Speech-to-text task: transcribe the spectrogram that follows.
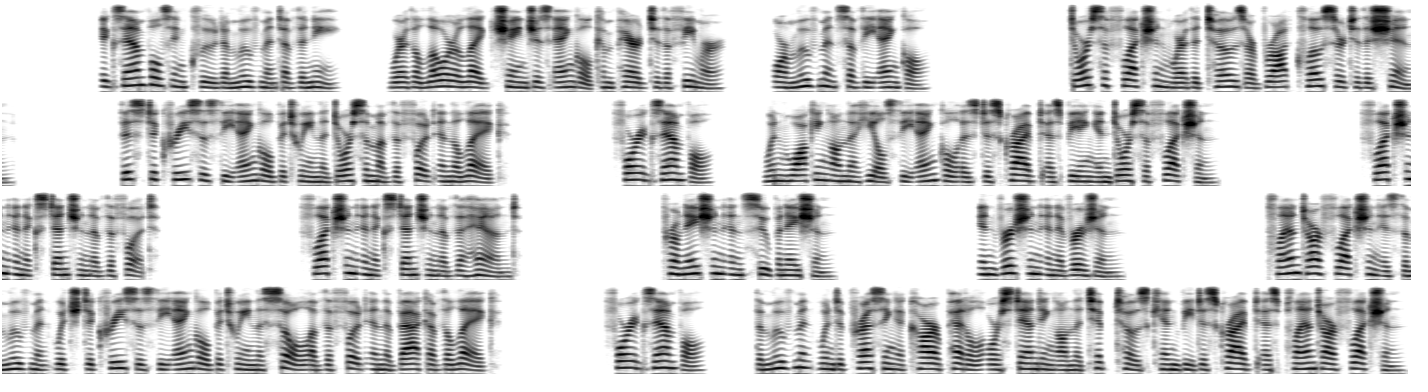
Examples include a movement of the knee, where the lower leg changes angle compared to the femur, or movements of the ankle. Dorsiflexion where the toes are brought closer to the shin. This decreases the angle between the dorsum of the foot and the leg. For example, when walking on the heels the ankle is described as being in dorsiflexion. Flexion and extension of the foot. Flexion and extension of the hand. Pronation and supination. Inversion and eversion. Plantar flexion is the movement which decreases the angle between the sole of the foot and the back of the leg. For example, the movement when depressing a car pedal or standing on the tiptoes can be described as plantar flexion.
